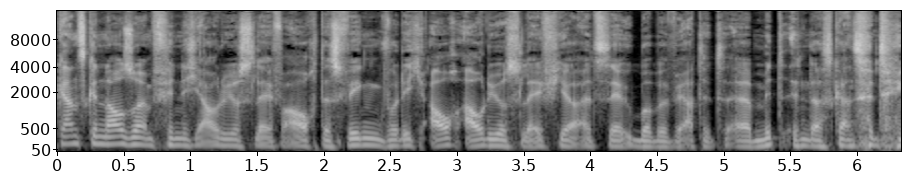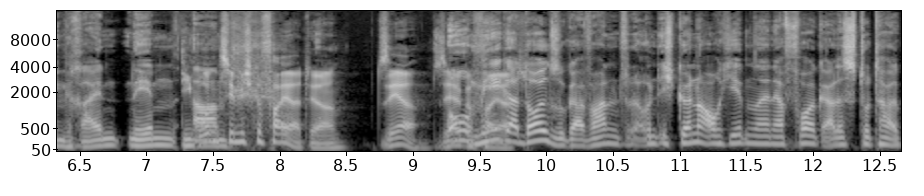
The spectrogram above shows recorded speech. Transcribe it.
Ganz genauso empfinde ich Audioslave auch. Deswegen würde ich auch Audioslave hier als sehr überbewertet äh, mit in das ganze Ding reinnehmen. Die wurden ähm, ziemlich gefeiert, ja sehr, sehr Oh, gefeiert. mega doll sogar. Und ich gönne auch jedem seinen Erfolg. Alles total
